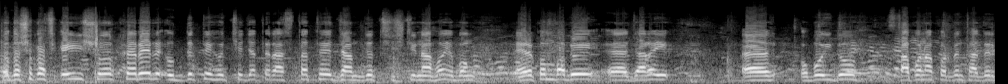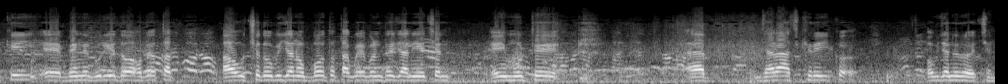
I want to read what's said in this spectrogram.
তো দর্শক এই সরকারের উদ্যোগটাই হচ্ছে যাতে রাস্তাতে যানজট সৃষ্টি না হয় এবং এরকমভাবে যারাই অবৈধ স্থাপনা করবেন তাদেরকেই ভেঙে ঘুরিয়ে দেওয়া হবে। অর্থাৎ উচ্ছেদ অভিযান অব্যাহত থাকবে এমনটাই জানিয়েছেন এই মুহূর্তে যারা আজকের এই অভিযানে রয়েছেন।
